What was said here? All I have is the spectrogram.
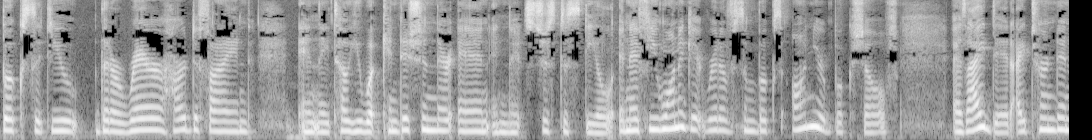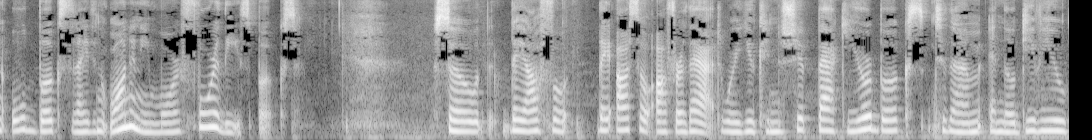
books that you that are rare, hard to find, and they tell you what condition they're in, and it's just a steal. And if you want to get rid of some books on your bookshelf, as I did, I turned in old books that I didn't want anymore for these books. So they also they also offer that where you can ship back your books to them and they'll give you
